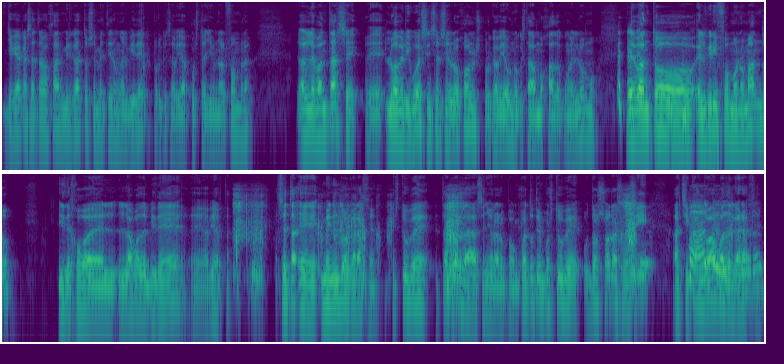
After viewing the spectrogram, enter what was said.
Llegué a casa de trabajar, mis gatos se metieron en el bidet porque se había puesto allí una alfombra. Al levantarse, eh, lo averigüé sin ser Sherlock Holmes porque había uno que estaba mojado con el lomo. Levantó el grifo monomando y dejó el, el agua del bidet eh, abierta. Se eh, me inundó el garaje. Estuve, ¿te acuerdas, señora Lopón? ¿Cuánto tiempo estuve? Dos horas o así, achicando agua del garaje.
